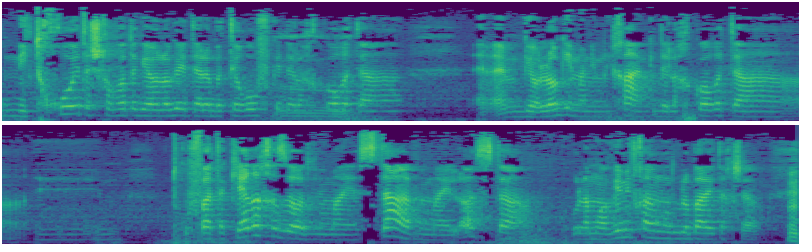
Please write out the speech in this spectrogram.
ניתחו את השכבות הגיאולוגיות האלה בטירוף כדי לחקור את ה... הם גיאולוגים, אני מניחה, הם כדי לחקור את ה... אה, תקופת הקרח הזאת, ומה היא עשתה, ומה היא לא עשתה. כולם אוהבים התחממות גלובלית עכשיו. אה,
